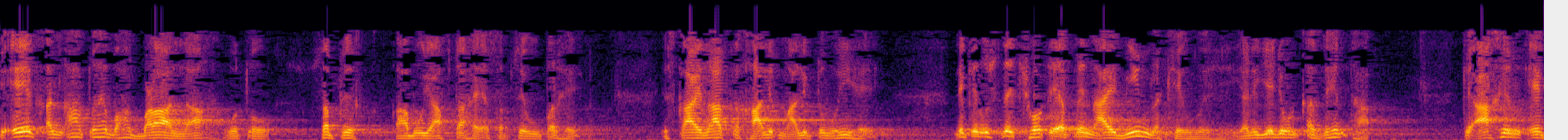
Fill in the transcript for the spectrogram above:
کہ ایک اللہ تو ہے بہت بڑا اللہ، وہ تو سب سے قابو یافتہ ہے، سب سے اوپر ہے۔ اس کائنات کا خالق مالک تو وہی ہے۔ لیکن اس نے چھوٹے اپنے نائبین رکھے ہوئے ہیں۔ یعنی یہ جو ان کا ذہن تھا کہ آخر ایک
